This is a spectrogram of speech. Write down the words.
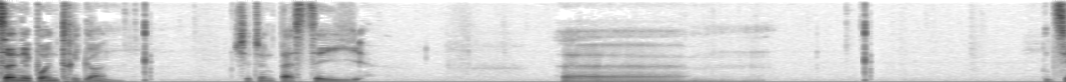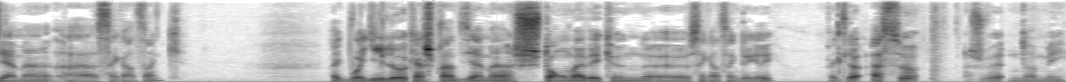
Ce n'est pas une trigone. C'est une pastille euh, diamant à 55. Fait vous voyez là, quand je prends diamant, je tombe avec une 55 euh, degrés. Fait là, à ça, je vais nommer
